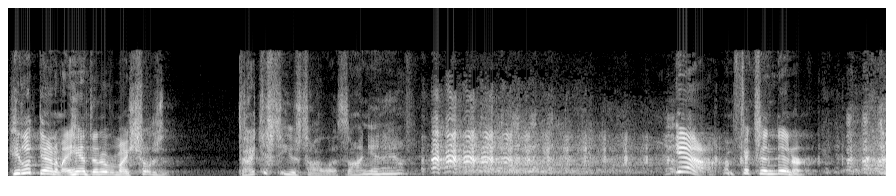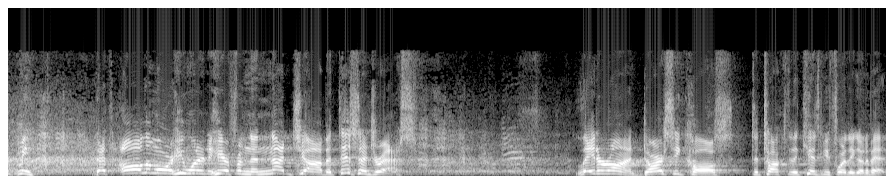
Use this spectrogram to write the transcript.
He looked down at my hands and over my shoulders. Did I just see you saw lasagna in half? yeah, I'm fixing dinner. I mean, that's all the more he wanted to hear from the nut job at this address. Later on, Darcy calls to talk to the kids before they go to bed.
